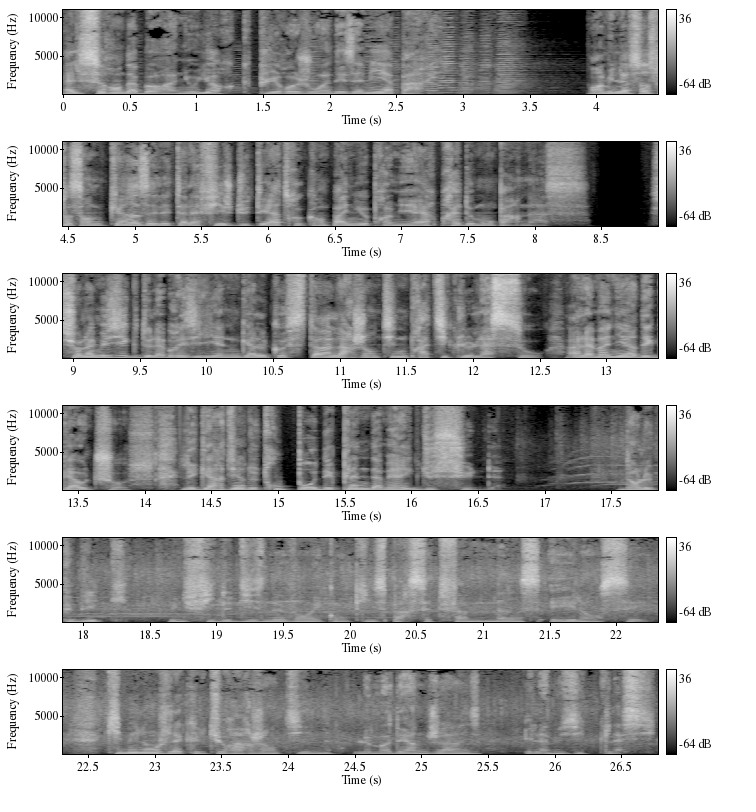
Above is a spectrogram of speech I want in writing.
Elle se rend d'abord à New York, puis rejoint des amis à Paris. En 1975, elle est à l'affiche du théâtre Campagne Première près de Montparnasse. Sur la musique de la brésilienne Gal Costa, l'Argentine pratique le lasso, à la manière des gauchos, les gardiens de troupeaux des plaines d'Amérique du Sud. Dans le public, une fille de 19 ans est conquise par cette femme mince et élancée, qui mélange la culture argentine, le moderne jazz et la musique classique.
